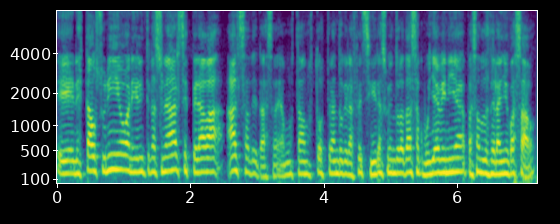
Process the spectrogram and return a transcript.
en Estados Unidos, a nivel internacional, se esperaba alzas de tasa. Digamos, estábamos todos esperando que la Fed siguiera subiendo la tasa como ya venía pasando desde el año pasado.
